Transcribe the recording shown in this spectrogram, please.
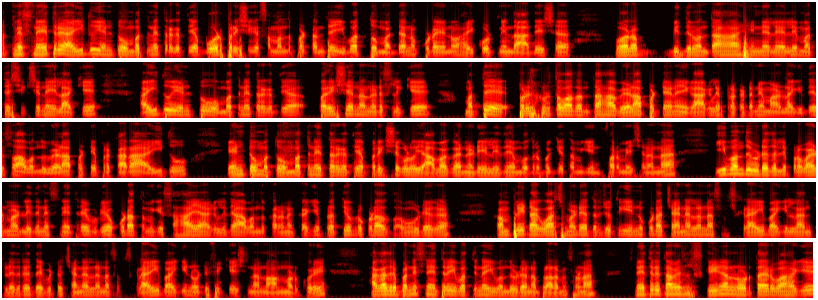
ಆತ್ಮೀಯ ಸ್ನೇಹಿತರೆ, ಐದು, ಎಂಟು, ಒಂಬತ್ತನೇ ತರಗತಿಯ ಬೋರ್ಡ್ ಪರೀಕ್ಷೆಗೆ ಸಂಬಂಧಪಟ್ಟಂತೆ ಇವತ್ತು ಮಧ್ಯಾಹ್ನ ಕೂಡ ಏನು ಹೈಕೋರ್ಟ್ನಿಂದ ಆದೇಶ ಹೊರ ಬಿದ್ದಿರುವಂತಹ ಹಿನ್ನೆಲೆಯಲ್ಲಿ ಮತ್ತೆ ಶಿಕ್ಷಣ ಇಲಾಖೆ ಐದು, ಎಂಟು, ಒಂಬತ್ತನೇ ತರಗತಿಯ ಪರೀಕ್ಷೆಯನ್ನು ನಡೆಸಲಿಕ್ಕೆ ಮತ್ತೆ ಪರಿಷ್ಕೃತವಾದಂತಹ ವೇಳಾಪಟ್ಟಿಯನ್ನು ಈಗಾಗಲೇ ಪ್ರಕಟಣೆ ಮಾಡಲಾಗಿದೆ. ಸೊ, ಆ ಒಂದು ವೇಳಾಪಟ್ಟಿಯ ಪ್ರಕಾರ ಐದು ಎಂಟು ಮತ್ತು ಒಂಬತ್ತನೇ ತರಗತಿಯ ಪರೀಕ್ಷೆಗಳು ಯಾವಾಗ ನಡೆಯಲಿದೆ ಎಂಬುದರ ಬಗ್ಗೆ ತಮಗೆ ಇನ್ಫಾರ್ಮೇಶನ್ ಅನ್ನ ಈ ಒಂದು ವಿಡಿಯೋದಲ್ಲಿ ಪ್ರೊವೈಡ್ ಮಾಡಲಿದ್ದೇನೆ ಸ್ನೇಹಿತರೆ. ವಿಡಿಯೋ ಕೂಡ ತಮಗೆ ಸಹಾಯ ಆಗಲಿದೆ. ಆ ಒಂದು ಕಾರಣಕ್ಕಾಗಿ ಪ್ರತಿಯೊಬ್ಬರು ಕೂಡ ವಿಡಿಯೋ ಕಂಪ್ಲೀಟ್ ಆಗಿ ವಾಚ್ ಮಾಡಿ ಅದರ ಜೊತೆಗೆ ಇನ್ನೂ ಕೂಡ ಚಾನೆಲ್ ಅನ್ನ ಸಬ್ಸ್ಕ್ರೈಬ್ ಆಗಿಲ್ಲ ಅಂತ ಹೇಳಿದ್ರೆ ದಯವಿಟ್ಟು ಚಾನೆಲ್ ಅನ್ನ ಸಬ್ಸ್ಕ್ರೈಬ್ ಆಗಿ ನೋಟಿಫಿಕೇಶನ್ ಅನ್ನು ಆನ್ ಮಾಡ್ಕೊರಿ. ಹಾಗಾದ್ರೆ ಬನ್ನಿ ಸ್ನೇಹಿತರೆ, ಇವತ್ತಿನ ಈ ಒಂದು ವಿಡಿಯೋನ ಪ್ರಾರಂಭಿಸೋಣ. ಸ್ನೇಹಿತರೆ, ತಾವು ಸ್ಕ್ರೀನ್ ಅಲ್ಲಿ ನೋಡ್ತಾ ಇರುವ ಹಾಗೆ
